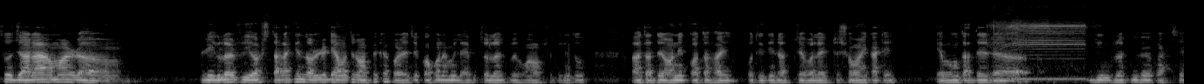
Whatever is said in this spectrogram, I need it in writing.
সো যারা আমার রেগুলার ভিউয়ার্স তারা কিন্তু অলরেডি আমার জন্য অপেক্ষা করে যে কখন আমি লাইভে চলে আসব এবং আমার সাথে কিন্তু তাদের অনেক কথা হয়। প্রতিদিন রাত্রেবেলা একটা সময় কাটে এবং তাদের দিনগুলো কীভাবে কাটছে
